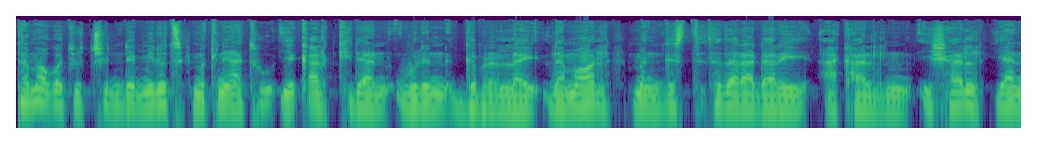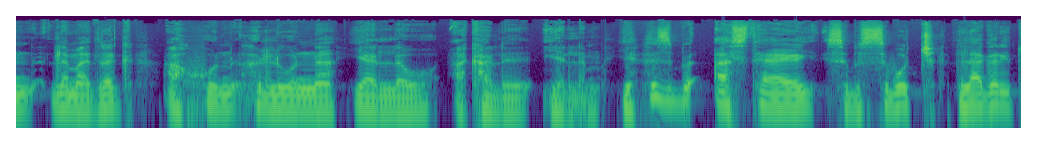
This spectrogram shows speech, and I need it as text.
ተሟጋቾች እንደሚሉት ምክንያቱ የቃል ኪዳን ውልን ግብር ላይ ለማዋል መንግሥት ተደራዳሪ አካልን ይሻል። ያን ለማድረግ አሁን ህልውና ያለው አካል የለም። የሕዝብ አስተያይ ስብስቦች ለአገሪቱ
